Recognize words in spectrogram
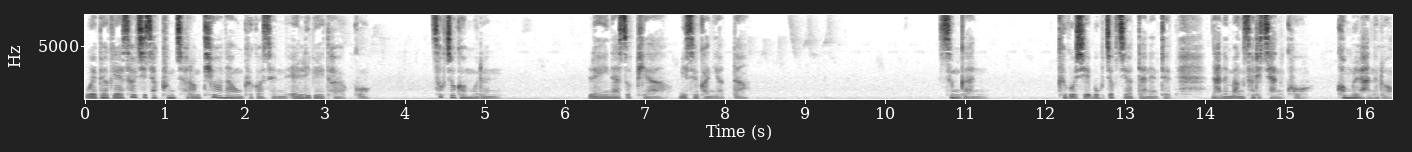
외벽의 설치 작품처럼 튀어나온 그것은 엘리베이터였고 석조 건물은 레이나 소피아 미술관이었다. 순간 그곳이 목적지였다는 듯 나는 망설이지 않고 건물 안으로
